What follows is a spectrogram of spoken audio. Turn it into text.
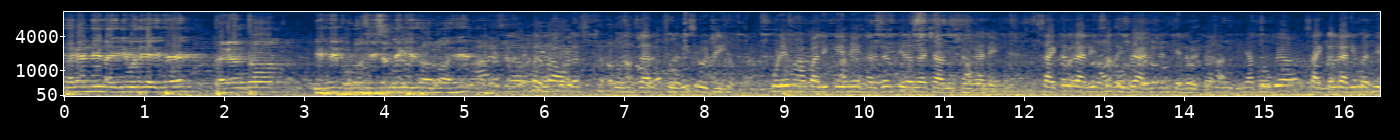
सगळ्यांनी लाईनीमध्ये यायचं आहे सगळ्यांचं इथे फोटो सेशन देखील चालू आहे. पंधरा ऑगस्ट दोन हजार चोवीस रोजी पुणे महापालिकेने हरघर तिरंगाच्या अनुषंगाने सायकल रॅलीचं भव्य आयोजन केलं होतं. या भव्य सायकल रॅलीमध्ये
